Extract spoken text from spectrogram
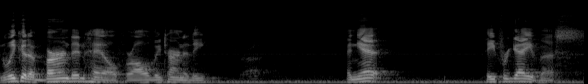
And we could have burned in hell for all of eternity. And yet, he forgave us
